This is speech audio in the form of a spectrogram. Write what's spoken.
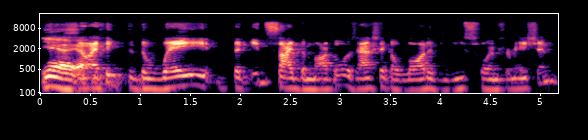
yeah, So yeah. I think that the way that inside the model is actually like a lot of useful information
